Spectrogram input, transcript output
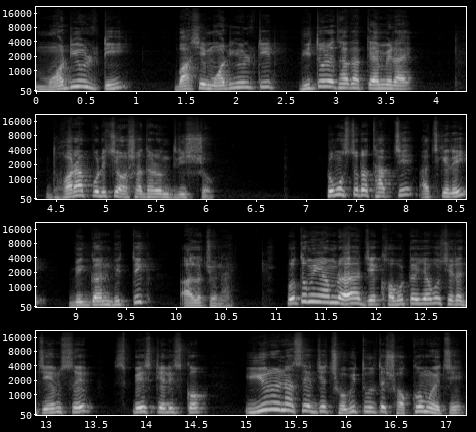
মডিউলটি বা সেই মডিউলটির ভিতরে থাকা ক্যামেরায় ধরা পড়েছে অসাধারণ দৃশ্য। সমস্তটা থাকছে আজকের এই বিজ্ঞানভিত্তিক আলোচনায়। প্রথমেই আমরা যে খবরটায় যাব সেটা জেমস ওয়েব স্পেস টেলিস্কোপ ইউরেনাসের যে ছবি তুলতে সক্ষম হয়েছে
